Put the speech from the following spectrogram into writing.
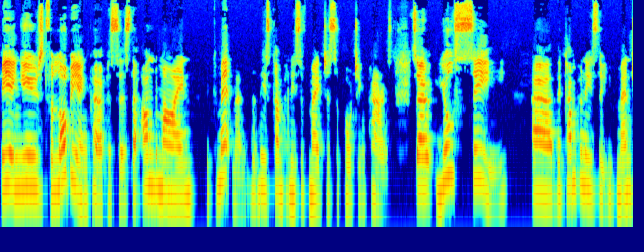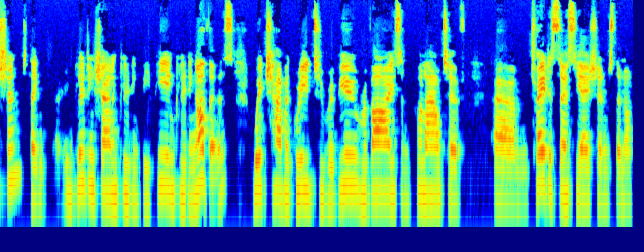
being used for lobbying purposes that undermine the commitment that these companies have made to supporting Paris. So you'll see uh, the companies that you've mentioned, they, including Shell, including BP, including others, which have agreed to review, revise, and pull out of um, trade associations. They're not,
